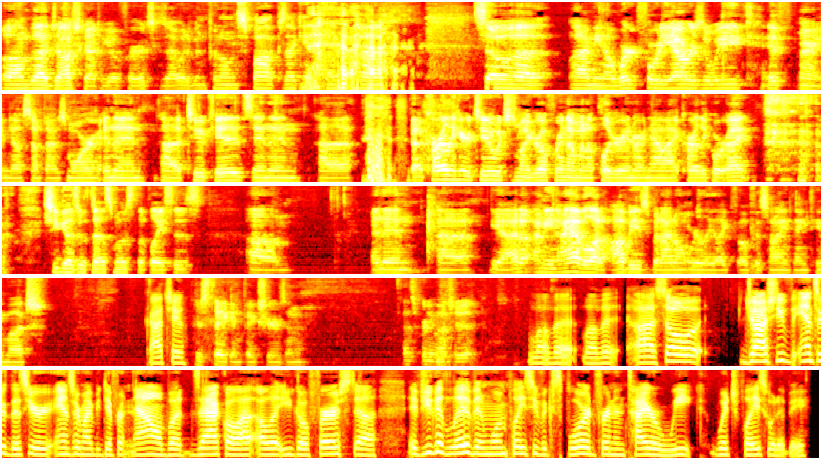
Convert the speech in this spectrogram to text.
Well, I'm glad Josh got to go first because I would have been put on the spot because I can't think. Uh, so, uh, I mean, I work 40 hours a week, if or you know, sometimes more, and then uh, two kids, and then uh, got Carly here too, which is my girlfriend. I'm going to plug her in right now at Carly Courtright. she goes with us most of the places. Um, and then, uh, yeah, I don't. I mean, I have a lot of hobbies, but I don't really like focus on anything too much. Got you. Just taking pictures, and that's pretty much it. Love it. Love it. Uh, so, Josh, you've answered this. Your answer might be different now, but Zach, I'll, I'll let you go first. Uh, if you could live in one place you've explored for an entire week, which place would it be?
